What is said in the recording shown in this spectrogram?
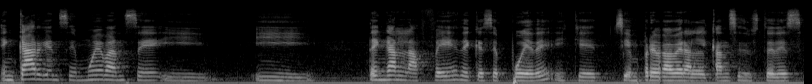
encárguense, muévanse y, y tengan la fe de que se puede y que siempre va a haber al alcance de ustedes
